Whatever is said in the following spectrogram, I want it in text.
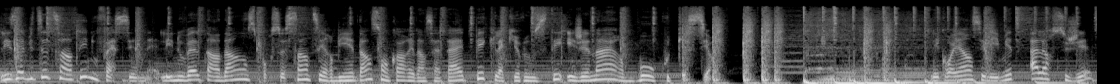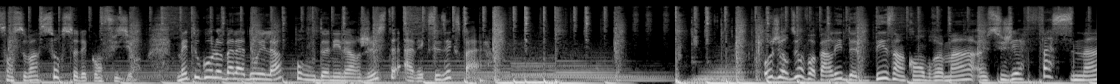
Les habitudes santé nous fascinent. Les nouvelles tendances pour se sentir bien dans son corps et dans sa tête piquent la curiosité et génèrent beaucoup de questions. Les croyances et les mythes à leur sujet sont souvent source de confusion. Mais Togo le balado est là pour vous donner l'heure juste avec ses experts. Aujourd'hui, on va parler de désencombrement, un sujet fascinant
